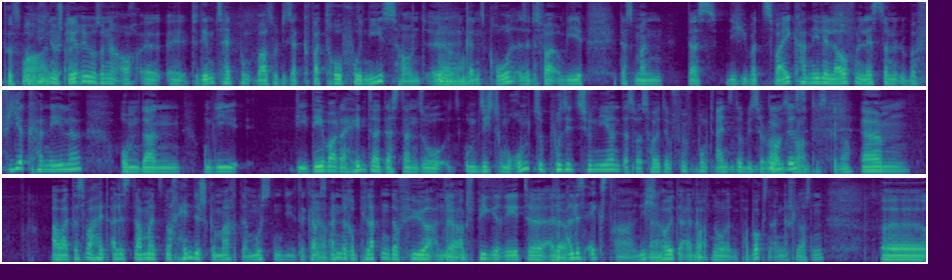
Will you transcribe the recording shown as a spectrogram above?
Das war Und nicht nur halt Stereo, sondern auch äh, äh, zu dem Zeitpunkt war so dieser Quadrophonie-Sound äh, Ja. ganz groß. Also das war irgendwie, dass man das nicht über zwei Kanäle laufen lässt, sondern über vier Kanäle, um dann, um die die Idee war dahinter, das dann so, um sich drumherum zu positionieren, das was heute 5.1 Dolby Surround ist. Ist, genau. Ähm, aber das war halt alles damals noch händisch gemacht. Da mussten die, da gab es Ja. andere Platten dafür, andere Ja. Abspielgeräte, also Ja. alles extra. Nicht heute einfach nur ein paar Boxen angeschlossen. Äh,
